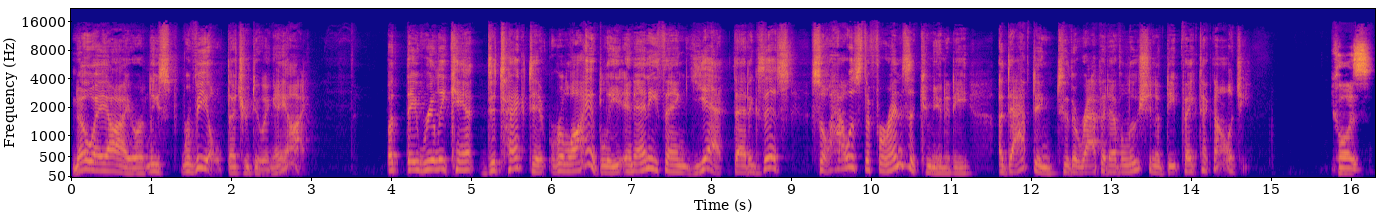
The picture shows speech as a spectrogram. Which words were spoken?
no AI or at least reveal that you're doing AI, but they really can't detect it reliably in anything yet that exists. So, how is the forensic community adapting to the rapid evolution of deepfake technology? Because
